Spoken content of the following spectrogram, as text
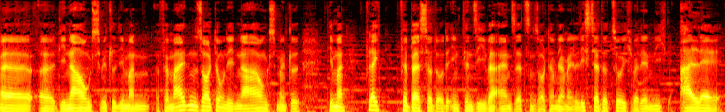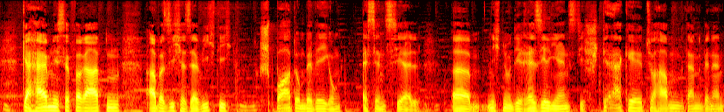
Äh, äh, die Nahrungsmittel, die man vermeiden sollte und die Nahrungsmittel, die man vielleicht verbessert oder intensiver einsetzen sollte. Und wir haben eine Liste dazu. Ich werde nicht alle Geheimnisse verraten, aber sicher sehr wichtig. Sport und Bewegung essentiell. Ähm, nicht nur die Resilienz, die Stärke zu haben, dann wenn ein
